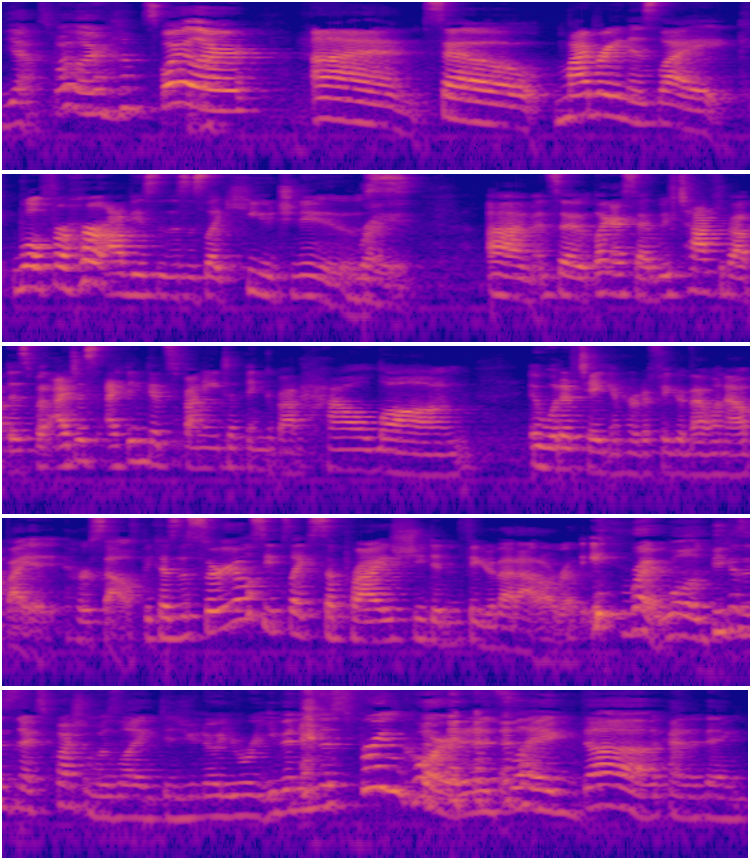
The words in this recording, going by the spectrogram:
Yeah, spoiler. Spoiler. Um, so my brain is like, well, for her, obviously, this is like huge news. Right. Um, and so, like I said, we've talked about this, but I just, I think it's funny to think about how long it would have taken her to figure that one out by herself because the Suriel seems like surprised she didn't figure that out already. Right, well, because his next question was like, did you know you were even in the spring court? And it's like, duh, kind of thing.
